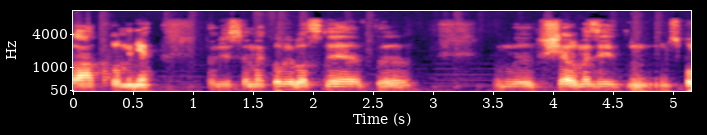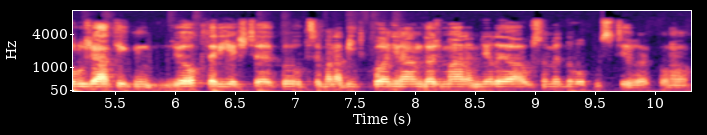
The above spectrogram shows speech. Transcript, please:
lákal mě. Takže jsem jako by vlastně šel mezi spolužáky, jo, který ještě jako třeba nabídku ani na angažmá neměli a už jsem jednou opustil. Jako no.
